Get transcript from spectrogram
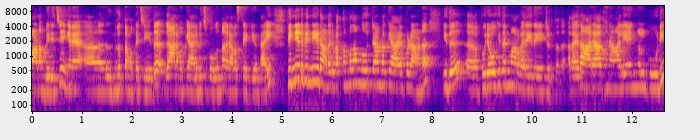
പണം പിരിച്ച് ഇങ്ങനെ നൃത്തമൊക്കെ ചെയ്ത് ഗാനമൊക്കെ ആലപിച്ചു പോകുന്ന ഒരവസ്ഥയൊക്കെ ഉണ്ടായി പിന്നീട് പിന്നീടാണ് ഒരു പത്തൊമ്പതാം നൂറ്റാണ്ടൊക്കെ ആയപ്പോഴാണ് ഇത് പുരോഹിതന്മാർ വരെ ഇത് ഏറ്റെടുത്തത്. അതായത് ആരാധനാലയങ്ങൾ കൂടി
